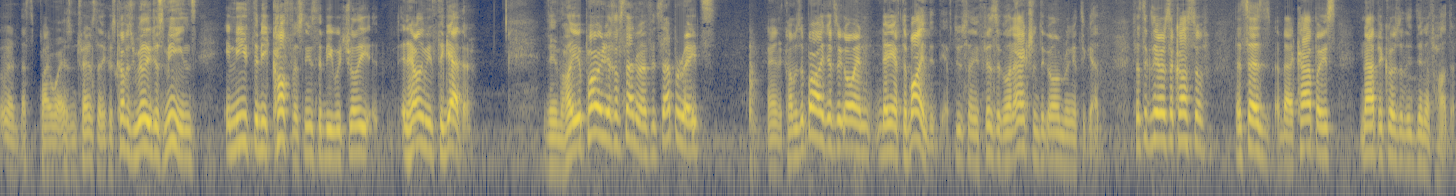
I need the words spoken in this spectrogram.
That's probably why it isn't translated because kafas really just means it needs to be kofus, needs to be, which really inherently means together. If it separates and it comes apart, you have to go and then you have to bind it. You have to do something physical in action to go and bring it together. So that's the Xeris Akosov that says about kapais, not because of the din of hadar.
